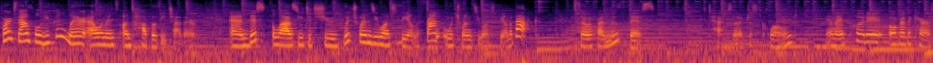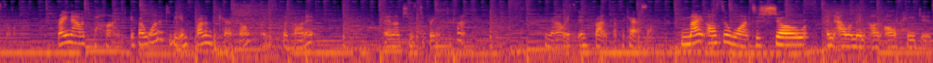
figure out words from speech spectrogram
For example, you can layer elements on top of each other. And this allows you to choose which ones you want to be on the front and which ones you want to be on the back. So if I move this text that I've just cloned and I put it over the carousel, right now it's behind. If I want it to be in front of the carousel, I just click on it and I'll choose to bring it to front. Now it's in front of the carousel. You might also want to show an element on all pages.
